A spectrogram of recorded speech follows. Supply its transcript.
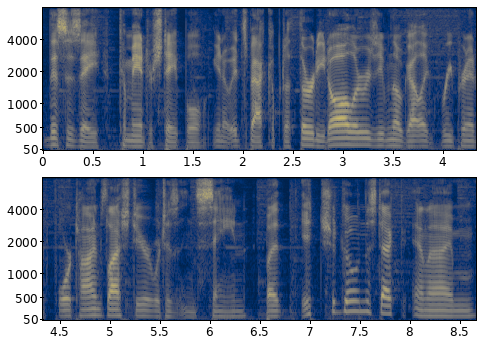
This is a commander staple. You know, it's back up to $30, even though it got like reprinted four times last year, which is insane. But it should go in this deck, and I'm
